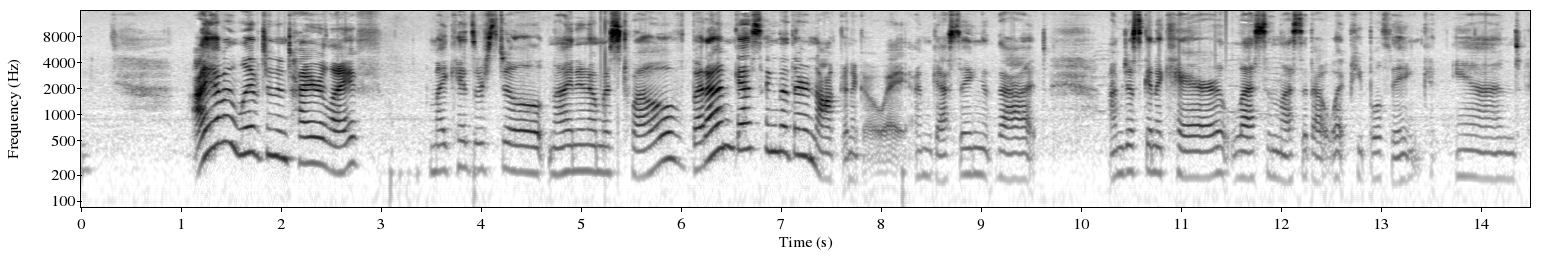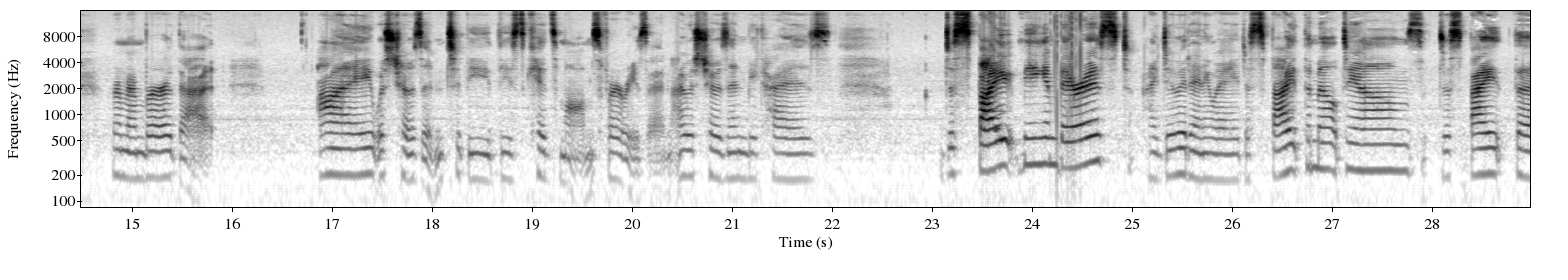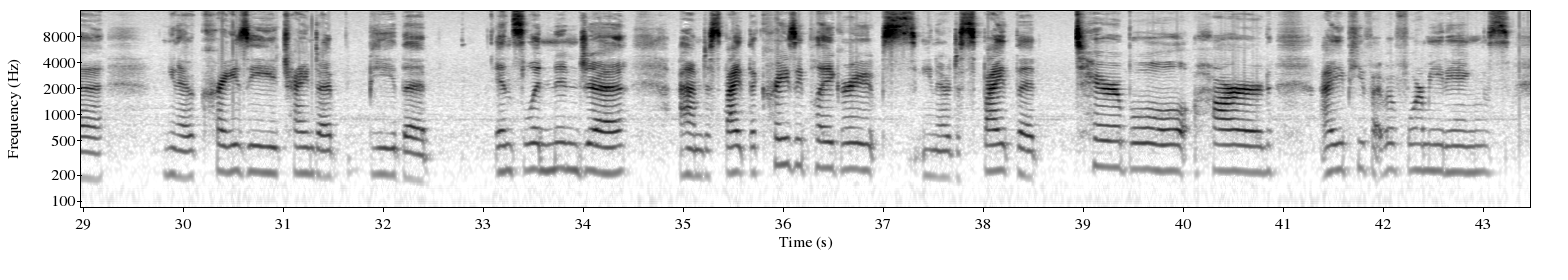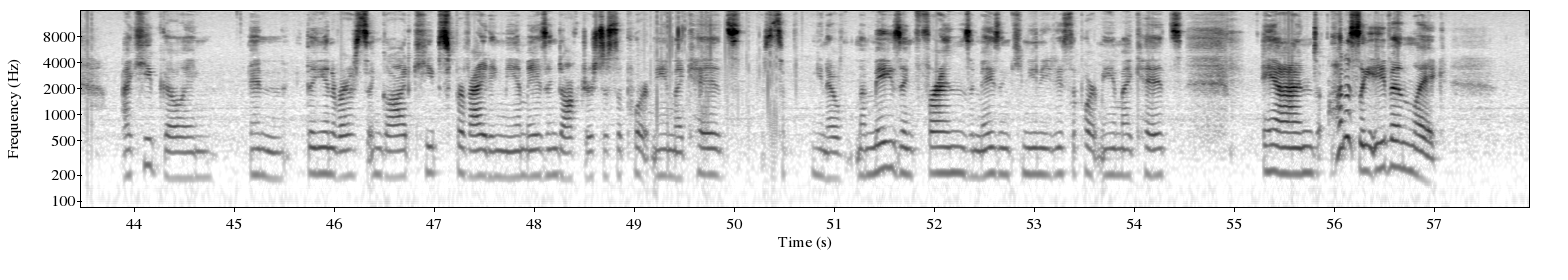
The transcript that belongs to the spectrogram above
I haven't lived an entire life. My kids are still 9 and almost 12, but I'm guessing that they're not going to go away. I'm guessing that I'm just going to care less and less about what people think and remember that I was chosen to be these kids' moms for a reason. I was chosen because despite being embarrassed, I do it anyway. Despite the meltdowns, despite the, you know, crazy trying to be the insulin ninja, um, despite the crazy play groups, you know, despite the terrible, hard IEP 504 meetings. I keep going, and the universe and God keeps providing me amazing doctors to support me and my kids, you know, amazing friends, amazing community to support me and my kids. And honestly, even like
